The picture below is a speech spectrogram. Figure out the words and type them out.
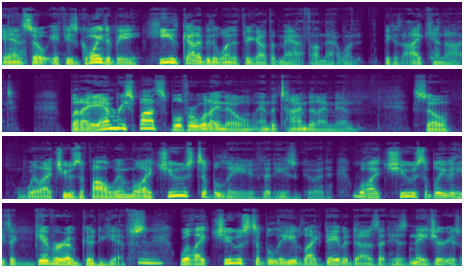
and so if he's going to be, he's got to be the one to figure out the math on that one, because I cannot. But I am responsible for what I know and the time that I'm in. So Will I choose to follow him? Will I choose to believe that he's good? Will I choose to believe that he's a giver of good gifts? Mm. Will I choose to believe, like David does, that his nature is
